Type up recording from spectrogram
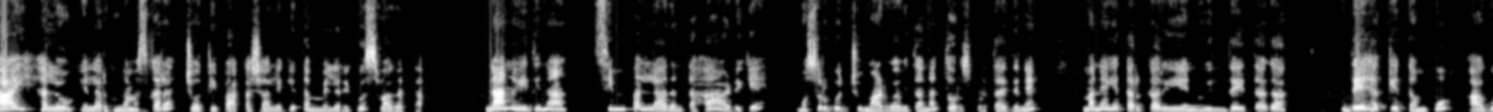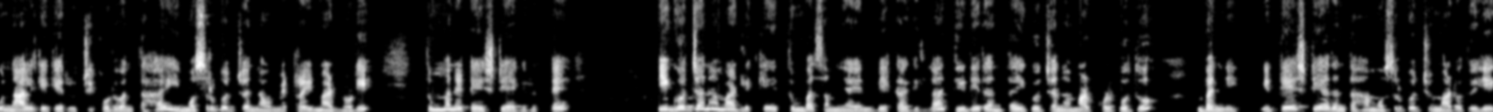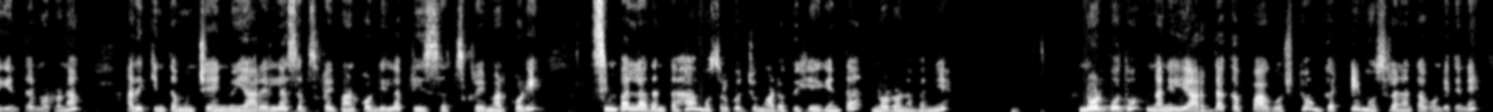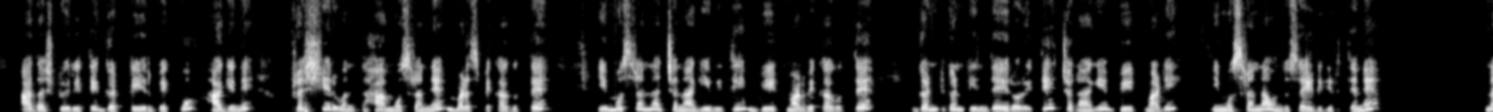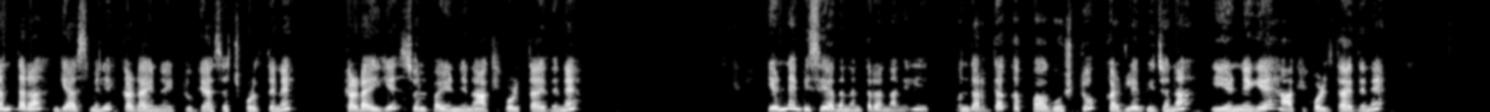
Hi hello ಎಲ್ಲರಿಗೂ ನಮಸ್ಕಾರ. ಜ್ಯೋತಿ ಪಾಕಶಾಲೆಗೆ ತಮ್ಮೆಲ್ಲರಿಗೂ ಸ್ವಾಗತ. ನಾನು ಈ ದಿನ ಸಿಂಪಲ್ ಆದಂತಹ ಅಡುಗೆ, ಮೊಸರು ಗೊಜ್ಜು ಮಾಡುವ ವಿಧಾನ ತೋರಿಸ್ಕೊಡ್ತಾ ಇದ್ದೇನೆ. ಮನೆಗೆ ತರಕಾರಿ ಏನು ಇಲ್ಲದೆ ಇದ್ದಾಗ ದೇಹಕ್ಕೆ ತಂಪು ಹಾಗೂ ನಾಲಿಗೆಗೆ ರುಚಿ ಕೊಡುವಂತಹ ಈ ಮೊಸರು ಗೊಜ್ಜನ್ನ ಒಮ್ಮೆ ಟ್ರೈ ಮಾಡಿ ನೋಡಿ. ತುಂಬಾನೇ ಟೇಸ್ಟಿಯಾಗಿರುತ್ತೆ ಈ ಗೊಜ್ಜನ ಮಾಡ್ಲಿಕ್ಕೆ ತುಂಬಾ ಸಮಯ ಏನು ಬೇಕಾಗಿಲ್ಲ. ದಿಢೀರ್ ಅಂತ ಈ ಗೊಜ್ಜನ ಮಾಡ್ಕೊಳ್ಬಹುದು ಬನ್ನಿ. ಈ ಟೇಸ್ಟಿ ಆದಂತಹ ಮೊಸರು ಗೊಜ್ಜು ಮಾಡೋದು ಹೇಗೆ ಅಂತ ನೋಡೋಣ. ಅದಕ್ಕಿಂತ ಮುಂಚೆ ಇನ್ನು ಯಾರೆಲ್ಲ ಸಬ್ಸ್ಕ್ರೈಬ್ ಮಾಡ್ಕೊಂಡಿಲ್ಲ ಪ್ಲೀಸ್ ಸಬ್ಸ್ಕ್ರೈಬ್ ಮಾಡ್ಕೊಳ್ಳಿ. ಸಿಂಪಲ್ ಆದಂತಹ ಮೊಸರು ಗೊಜ್ಜು ಮಾಡೋದು ಹೇಗೆ ಅಂತ ನೋಡೋಣ ಬನ್ನಿ. ನೋಡ್ಬೋದು, ನಾನಿಲ್ಲಿ ಅರ್ಧ ಕಪ್ ಆಗುವಷ್ಟು ಗಟ್ಟಿ ಮೊಸರನ್ನ ತಗೊಂಡಿದ್ದೇನೆ. ಆದಷ್ಟು ಈ ರೀತಿ ಗಟ್ಟಿ ಇರಬೇಕು. ಹಾಗೇನೆ ಫ್ರೆಶ್ ಇರುವಂತಹ ಮೊಸರನ್ನೇ ಬಳಸಬೇಕಾಗುತ್ತೆ. ಈ ಮೊಸರನ್ನ ಚೆನ್ನಾಗಿ ಈ ರೀತಿ ಬೀಟ್ ಮಾಡಬೇಕಾಗುತ್ತೆ. ಗಂಟು ಗಂಟು ಇಲ್ಲದೆ ಇರೋ ರೀತಿ ಚೆನ್ನಾಗಿ ಬೀಟ್ ಮಾಡಿ ಈ ಮೊಸರನ್ನ ಒಂದು ಸೈಡ್ಗೆ ಇಡ್ತೇನೆ. ನಂತರ ಗ್ಯಾಸ್ ಮೇಲೆ ಕಡಾಯಿನ ಇಟ್ಟು ಗ್ಯಾಸ್ ಹಚ್ಕೊಳ್ತೇನೆ. ಕಡಾಯಿಗೆ ಸ್ವಲ್ಪ ಎಣ್ಣೆನ ಹಾಕಿಕೊಳ್ತಾ ಇದ್ದೇನೆ. ಎಣ್ಣೆ ಬಿಸಿಯಾದ ನಂತರ ನಾನಿಲ್ಲಿ ಒಂದು ಅರ್ಧ ಕಪ್ ಆಗುವಷ್ಟು ಕಡಲೆ ಬೀಜನ ಈ ಎಣ್ಣೆಗೆ ಹಾಕಿಕೊಳ್ತಾ ಇದ್ದೇನೆ.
